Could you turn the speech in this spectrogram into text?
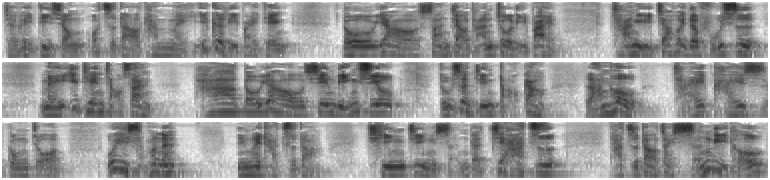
这位弟兄，我知道他每一个礼拜天都要上教堂做礼拜，参与教会的服事。每一天早上，他都要先灵修、读圣经、祷告，然后才开始工作。为什么呢？因为他知道亲近神的价值，他知道在神里头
